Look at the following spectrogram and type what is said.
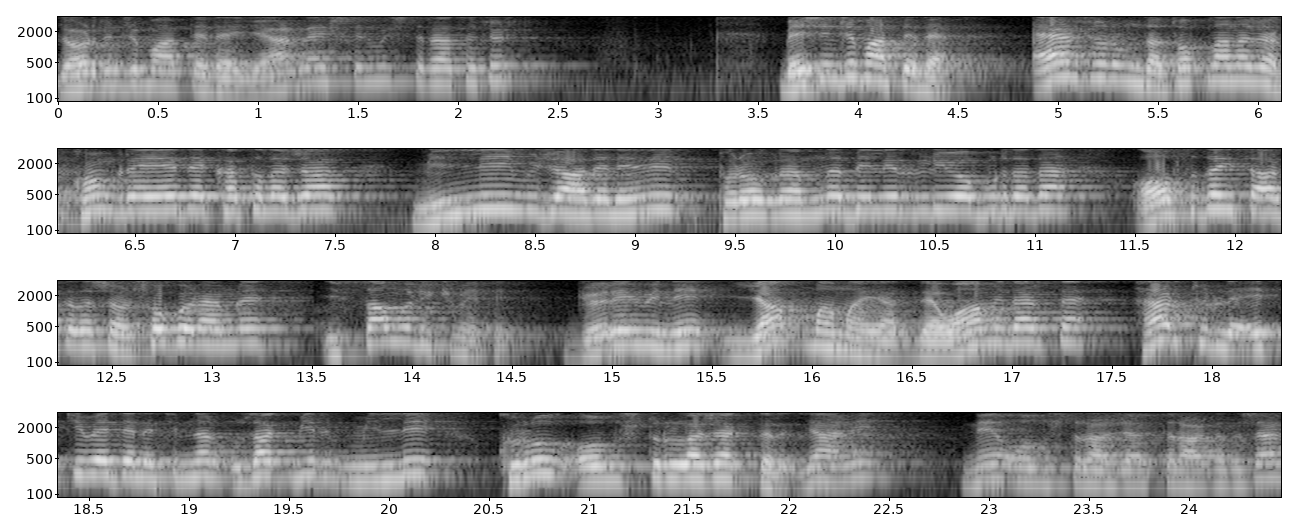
4. maddede yerleştirmiştir Atatürk. 5. maddede Erzurum'da toplanacak kongreye de katılacağız. Milli mücadelenin programını belirliyor burada da. 6'da ise arkadaşlar çok önemli. İstanbul hükümeti görevini yapmamaya devam ederse her türlü etki ve denetimden uzak bir milli kurul oluşturulacaktır. Yani ne oluşturacaktır arkadaşlar?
